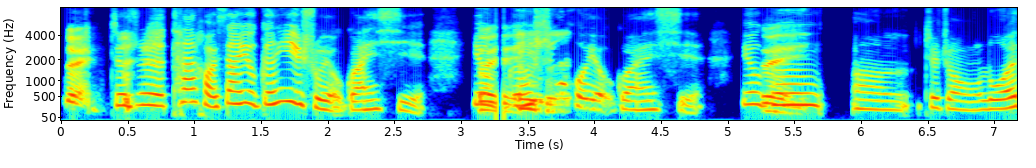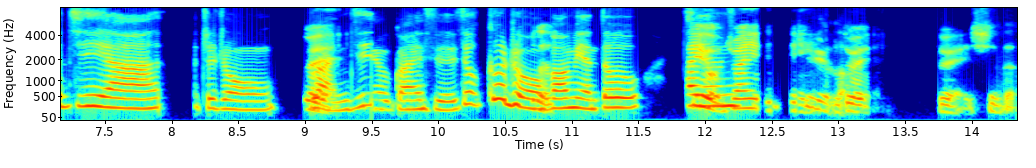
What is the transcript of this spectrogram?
对，就是它好像又跟艺术有关系，又跟生活有关系，又跟。嗯，这种逻辑啊，这种软件有关系，就各种方面都它有专业性了。对，对，是的。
